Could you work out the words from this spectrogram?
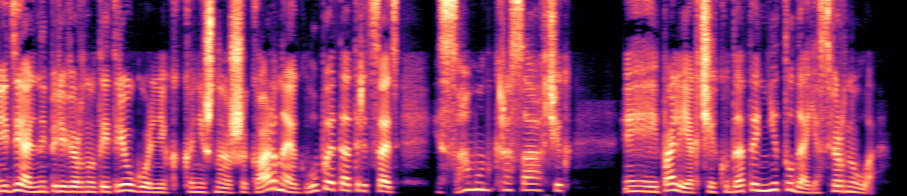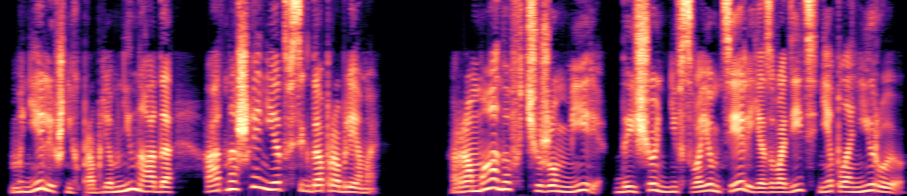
Идеальный перевернутый треугольник, конечно, шикарная, глупо это отрицать. И сам он красавчик. Эй, полегче, куда-то не туда я свернула. — мне лишних проблем не надо, а отношения — это всегда проблемы. Романов в чужом мире, да еще не в своем теле я заводить не планирую.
